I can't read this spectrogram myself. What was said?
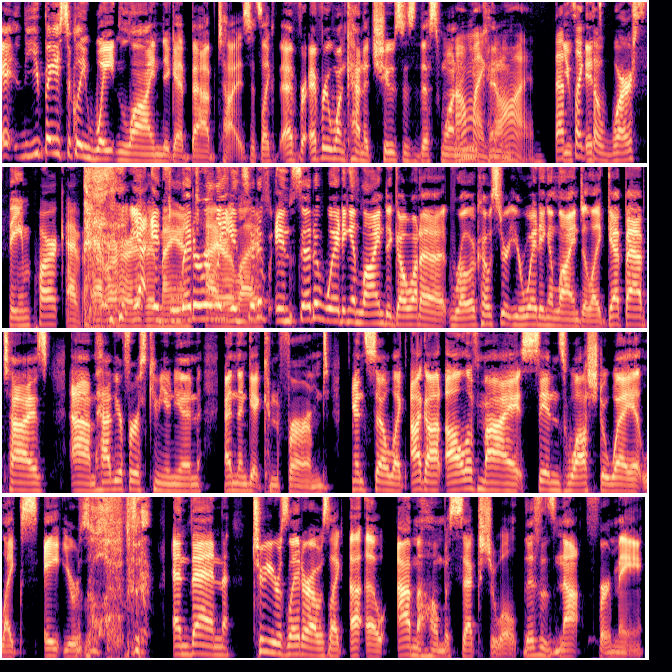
it, you basically wait in line to get baptized. It's like every, everyone kind of chooses this one. Oh my can- god, that's you- like the worst theme park I've ever heard yeah, of in it's literally instead life. of instead of waiting in line to go on a roller coaster, you're waiting in line to like get baptized, um, have your first communion, and then get confirmed. And so, like, I got all of my sins washed away at like eight years old. And then two years later, I was like, uh oh, I'm a homosexual. This is not for me.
